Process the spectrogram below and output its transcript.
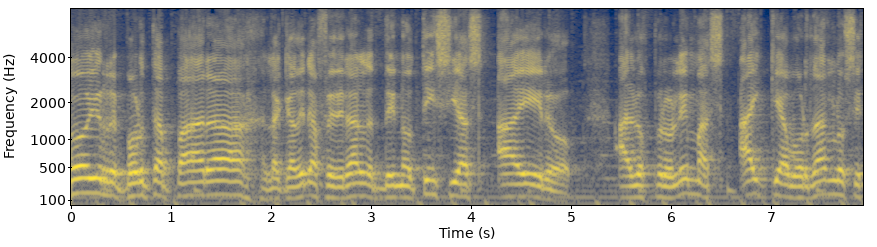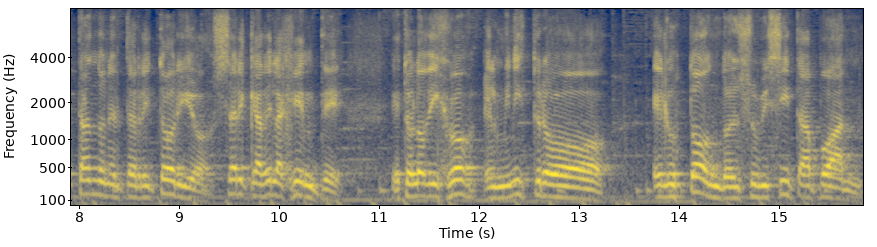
Goy reporta para la cadena federal de noticias Aero. A los problemas hay que abordarlos estando en el territorio, cerca de la gente. Esto lo dijo el ministro Elustondo en su visita a Puan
